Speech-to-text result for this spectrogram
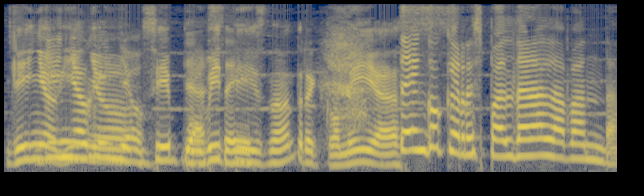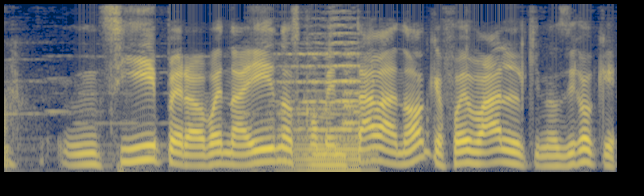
Guiño, Guiño, guiño, guiño. Sí, Ya pubitis. ¿no? Entre comillas. Tengo que respaldar a la banda. Mm, Sí, pero bueno, ahí nos comentaba, ¿no? Que fue Val quien nos dijo que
